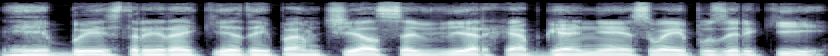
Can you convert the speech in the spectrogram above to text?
и быстрой ракетой помчался вверх, обгоняя свои пузырьки.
